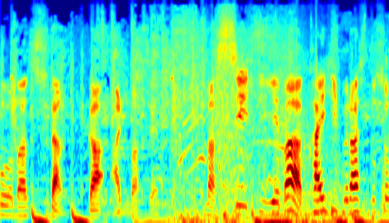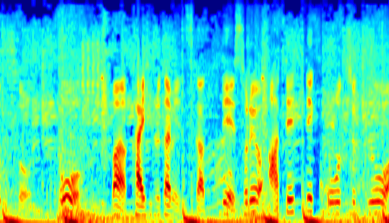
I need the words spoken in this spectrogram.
効な手段がありません。まあ、強いて言えば回避ブラストショットを、まあ、回避のために使ってそれを当てて硬直を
